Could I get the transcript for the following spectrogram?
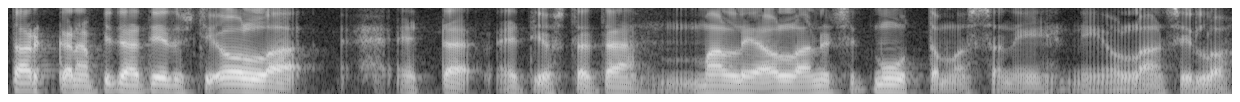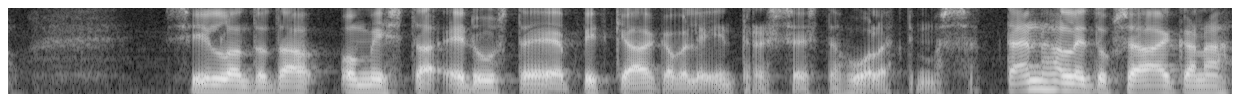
tarkkana pitää tietysti olla, että, että jos tätä mallia ollaan nyt sitten muuttamassa, niin, niin ollaan silloin, silloin tota omista eduista ja pitkän aikavälin intresseistä huolehtimassa. Tämän hallituksen aikana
